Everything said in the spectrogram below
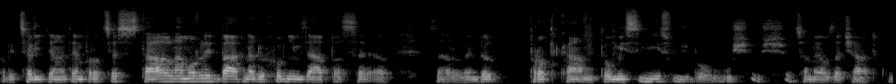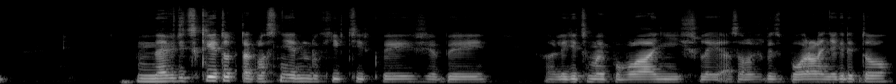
aby celý ten, ten proces stál na modlitbách, na duchovním zápase a zároveň byl protkán tou misijní službou už, už od samého začátku. Ne vždycky je to tak vlastně jednoduchý v církvi, že by lidi, co mají povolání, šli a založili sbor, ale někdy to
